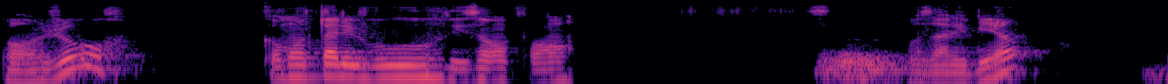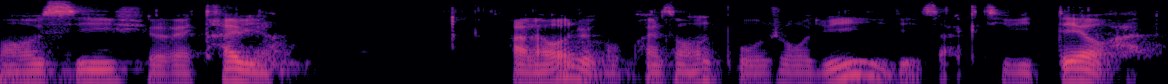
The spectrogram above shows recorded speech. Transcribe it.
Bonjour, comment allez-vous les enfants? Vous allez bien? Moi aussi, je vais très bien. Alors, je vous présente pour aujourd'hui des activités orales.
